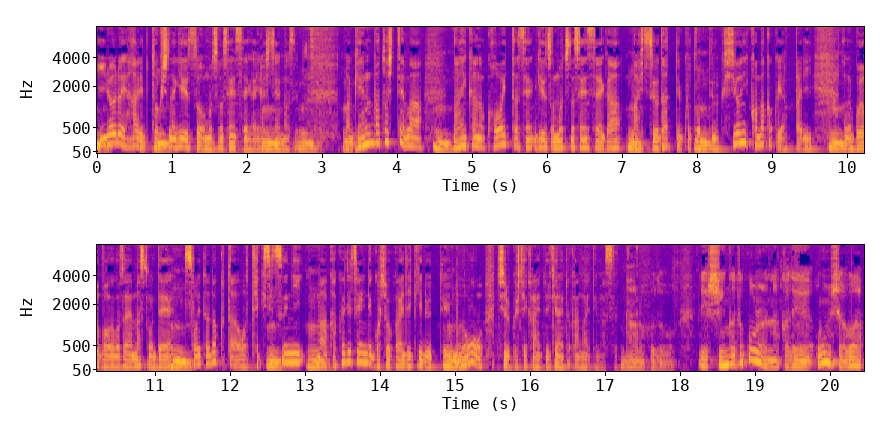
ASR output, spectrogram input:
いろいろやはり特殊な技術をお持ちの先生がいらっしゃいます。まあ、現場としては、内科のこういった技術をお持ちの先生が、まあ、必要だっていうことっていうのが非常に細かくやっぱり、あのご要望がございますので、そういったドクターを適切に、まあ、確実にご紹介できるっていうものを注力していかないといけないと考えています。なるほど。で、新型コロナの中で、御社は、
